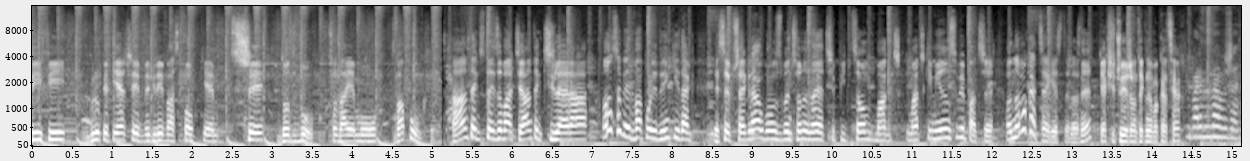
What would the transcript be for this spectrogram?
Fifi w grupie pierwszej wygrywa z Popkiem 3 do 2, co daje mu 2 punkty. Antek tutaj zobaczcie, Antek Chillera, on sobie dwa pojedynki tak sobie przegrał, bo on zmęczony, najadł się pizzą, macz, maczkiem i on sobie patrzy. On na wakacjach jest teraz, nie? Jak się czujesz Antek na wakacjach? Bardzo dobrze.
